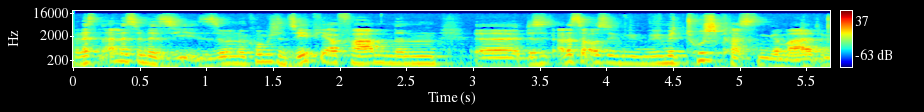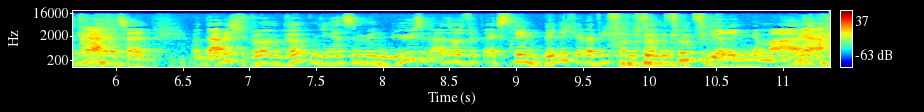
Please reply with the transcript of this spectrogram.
Und das sind alles so eine, so eine komischen Sepia-farbenen, äh, das sieht alles so aus wie, wie mit Tuschkasten gemalt in Ja. kleiner Zeit. Und dadurch wir- wirken die ganzen Menüs und also es wird extrem billig oder wie von, von Fünfjährigen gemalt. Ja.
